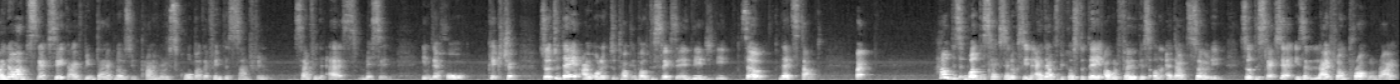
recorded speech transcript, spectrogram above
I know I'm dyslexic. I've been diagnosed in primary school, but I think there's something something else missing in the whole picture. So today I wanted to talk about dyslexia and ADHD. So let's start. But how this, what dyslexia looks in adults because today I will focus on adults solely. So dyslexia is a lifelong problem, right?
